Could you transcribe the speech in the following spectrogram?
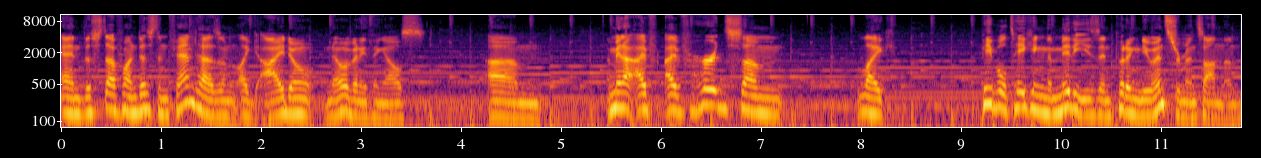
and the stuff on Distant Phantasm, like I don't know of anything else. Um, I mean, I've I've heard some like people taking the midis and putting new instruments on them,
